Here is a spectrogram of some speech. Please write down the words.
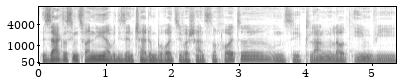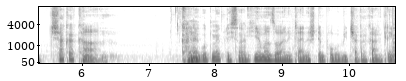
Sie sagt es ihm zwar nie, aber diese Entscheidung bereut sie wahrscheinlich noch heute und sie klang laut ihm wie Chaka Khan. Kann ja gut möglich sein. Hier mal so eine kleine Stimmprobe, wie Chaka Khan klingt.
